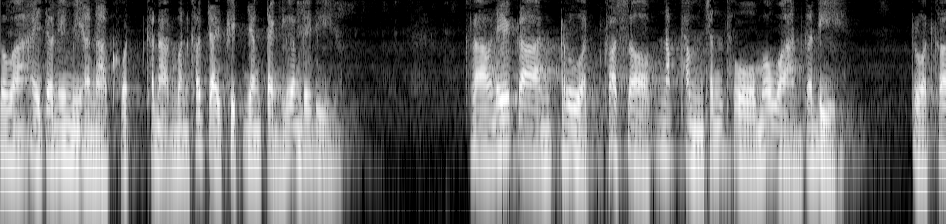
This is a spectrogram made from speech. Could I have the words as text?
ก็ว่า ไอ้เจ้านี่มีอนาคต ขนาดมันเข้าใจผิดยังแต่งเรื่องได้ดี คราวนี้การตรวจข้อสอบนักธรรมชั้นโทเมื่อวานก็ดี ตรวจข้อ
